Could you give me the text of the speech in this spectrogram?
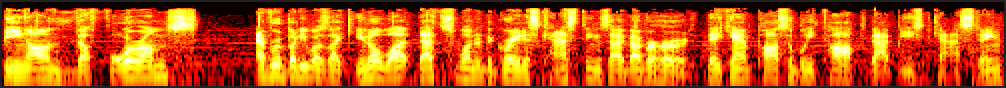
being on the forums. Everybody was like, you know what? That's one of the greatest castings I've ever heard. They can't possibly top that Beast casting.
